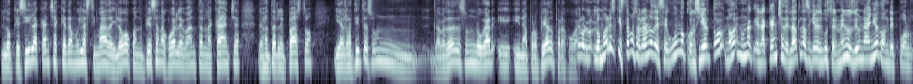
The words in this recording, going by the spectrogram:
lo que sí la cancha queda muy lastimada y luego cuando empiezan a jugar levantan la cancha, levantan el pasto y al ratito es un, la verdad es un lugar inapropiado para jugar. Pero lo, malo es que estamos hablando de segundo concierto, ¿no? En, una, en la cancha del Atlas, que les gusta, en menos de un año, donde por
